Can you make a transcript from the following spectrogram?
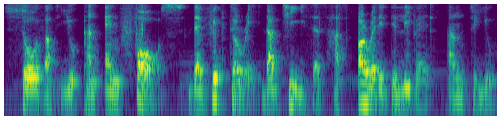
so that you can enforce the victory that Jesus has already delivered unto you.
